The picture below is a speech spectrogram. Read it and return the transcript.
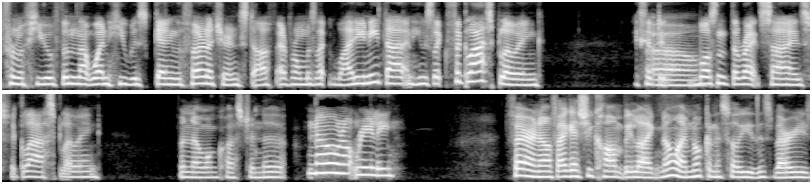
from a few of them that when he was getting the furniture and stuff, everyone was like, "Why do you need that?" And he was like, "For glass blowing." Except Oh. it wasn't the right size for glass blowing. But no one questioned it. No, not really. Fair enough. I guess you can't be like, no, I'm not going to sell you this very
